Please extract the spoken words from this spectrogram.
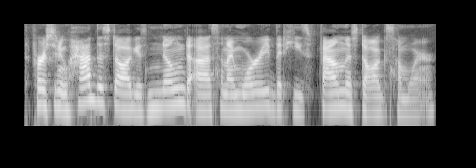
The person who had this dog is known to us, and I'm worried that he's found this dog somewhere.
